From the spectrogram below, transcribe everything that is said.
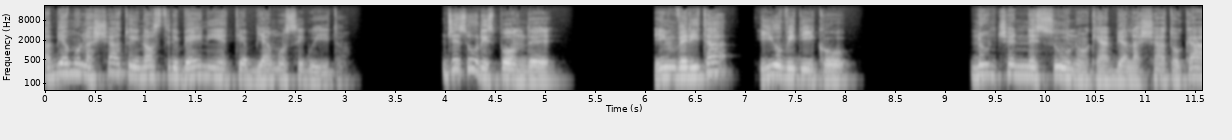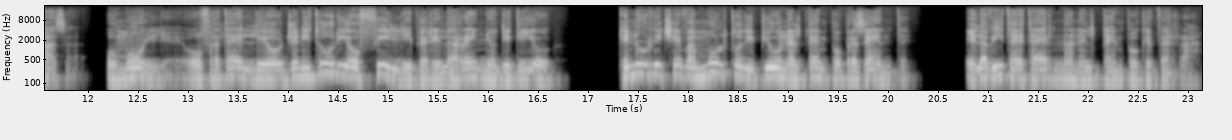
abbiamo lasciato i nostri beni e ti abbiamo seguito. Gesù risponde, In verità io vi dico, non c'è nessuno che abbia lasciato casa, o moglie, o fratelli, o genitori, o figli per il regno di Dio, che non riceva molto di più nel tempo presente e la vita eterna nel tempo che verrà.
